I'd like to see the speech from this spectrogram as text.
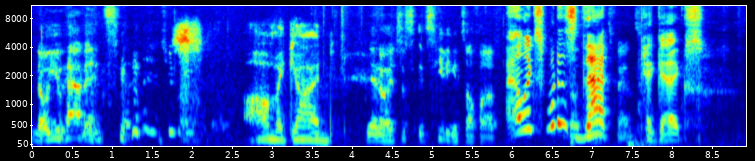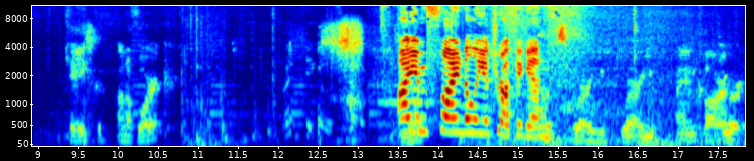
No, you haven't. Oh my god. yeah, no, it's just it's heating itself up. Alex, what is So that pickaxe? Cake on a fork. I am finally a truck again. Alex, where are you? Where are you? I am car. You're,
